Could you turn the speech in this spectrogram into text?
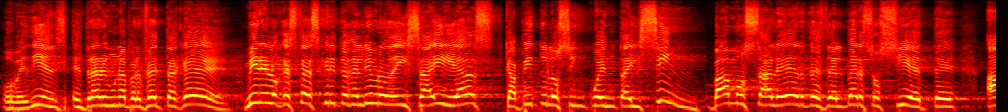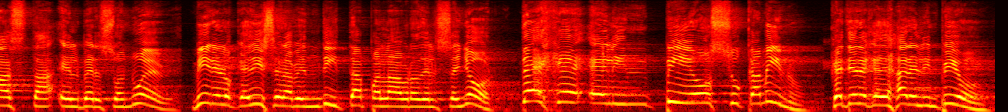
obediencia. Entrar en una perfecta qué? Mire lo que está escrito en el libro de Isaías, capítulo 55. Vamos a leer desde el verso 7 hasta el verso 9. Mire lo que dice la bendita palabra del Señor. Deje el impío su camino. ¿Qué tiene que dejar el impío?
